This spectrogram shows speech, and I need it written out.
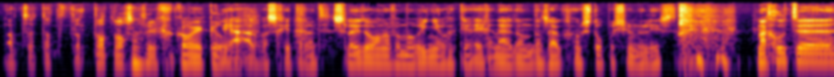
Dat, dat, dat, dat, was natuurlijk ook alweer cool. ja, dat was schitterend. Sleutelhanger van Mourinho gekregen. Nou, dan, dan zou ik gewoon stoppen als journalist. maar goed, eh,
